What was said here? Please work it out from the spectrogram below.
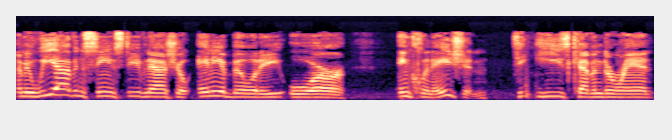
I mean, we haven't seen Steve Nash show any ability or inclination to ease Kevin Durant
